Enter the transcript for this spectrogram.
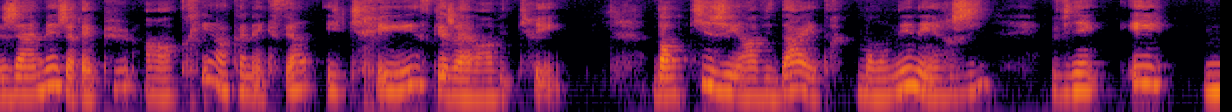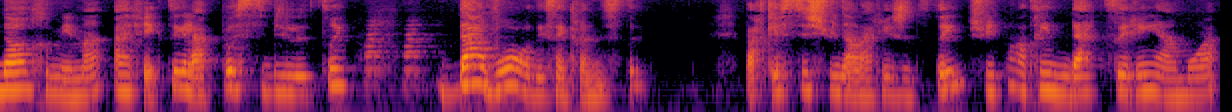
jamais j'aurais pu entrer en connexion et créer ce que j'avais envie de créer. Donc, qui j'ai envie d'être, mon énergie vient énormément affecter la possibilité d'avoir des synchronicités. Parce que si je suis dans la rigidité, je ne suis pas en train d'attirer à moi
